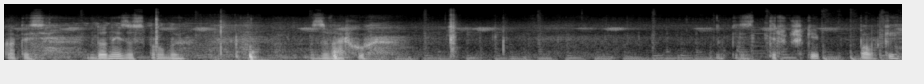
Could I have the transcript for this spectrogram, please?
Спускатись донизу, спробую зверху. Якісь дрючки, палки.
